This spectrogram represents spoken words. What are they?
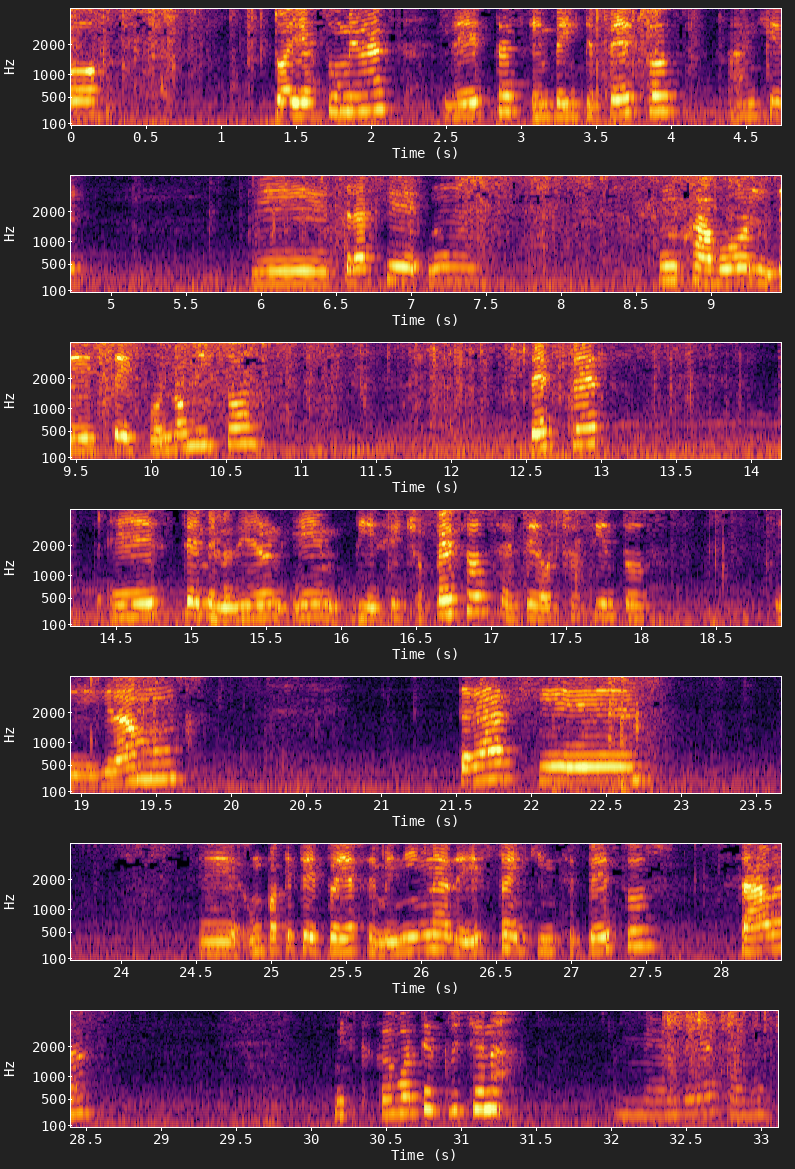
toallas húmedas de estas en 20 pesos Ángel Eh, traje un, un jabón de este económico Zephyr este me lo dieron en 18 pesos es de 800 eh, gramos traje eh, un paquete de toalla femenina de esta en 15 pesos Saba mis cacahuates Cristiana Me voy a comer.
